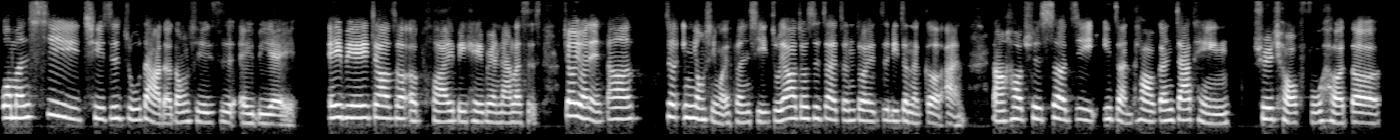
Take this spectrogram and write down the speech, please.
我们系其实主打的东西是 ABA，ABA 叫做 Apply Behavior Analysis，就有点当就应用行为分析，主要就是在针对自闭症的个案，然后去设计一整套跟家庭需求符合的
